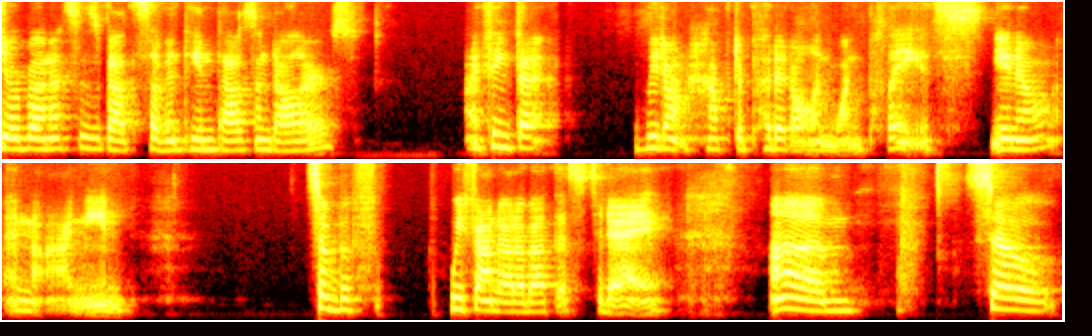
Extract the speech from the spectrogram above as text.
your bonus is about $17,000. I think that we don't have to put it all in one place, you know? And I mean, so bef- we found out about this today. Um, so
